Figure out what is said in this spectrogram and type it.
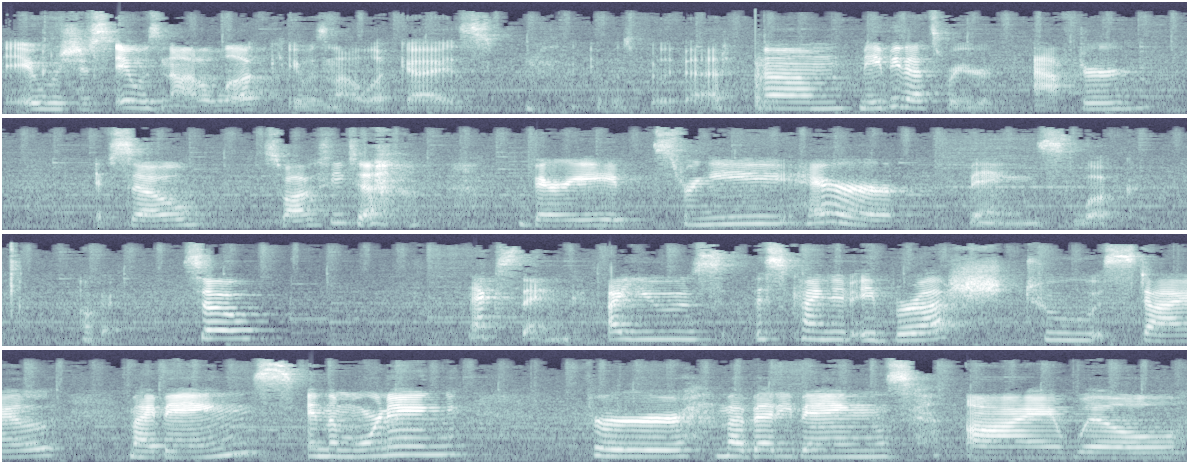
it was just, it was not a look. It was not a look, guys it was really bad. Um, maybe that's where you're after. If so, Suavecita. Very stringy hair bangs look. Okay, so next thing. I use this kind of a brush to style my bangs. In the morning, for my Bettie bangs, I will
